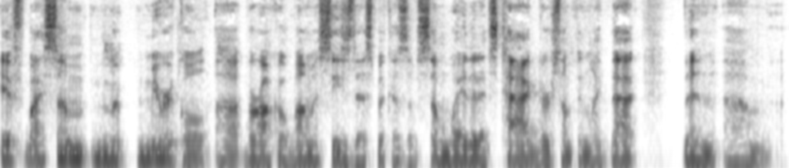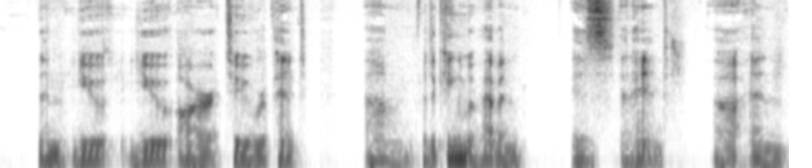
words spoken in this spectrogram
if by some m- miracle uh, Barack Obama sees this because of some way that it's tagged or something like that, then um, then you you are to repent, um, for the kingdom of heaven is at hand, uh, and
